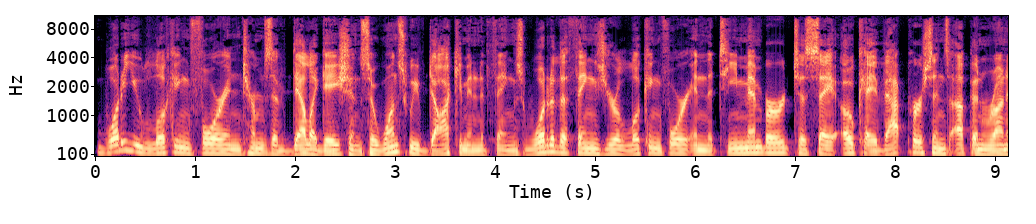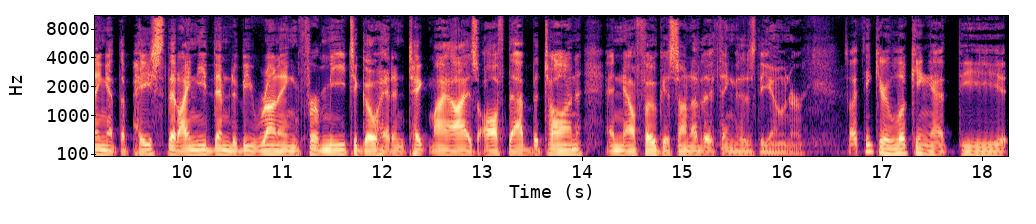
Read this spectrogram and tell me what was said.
What are you looking for in terms of delegation? So once we've documented things, what are the things you're looking for in the team member to say, okay, that person's up and running at the pace that I need them to be running for me to go ahead and take my eyes off that baton and now focus on other things as the owner? So I think you're looking at the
